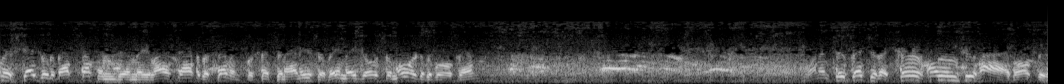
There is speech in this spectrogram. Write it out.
Is scheduled about second in the last half of the seventh for Cincinnati, so they may go some more to the bullpen. One and two pitches, a curve hanging too high, ball two.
